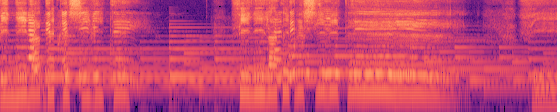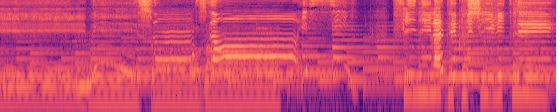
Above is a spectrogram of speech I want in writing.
Fini la dépressivité. Fini la dépressivité. Finissons-en ici. Fini la dépressivité.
